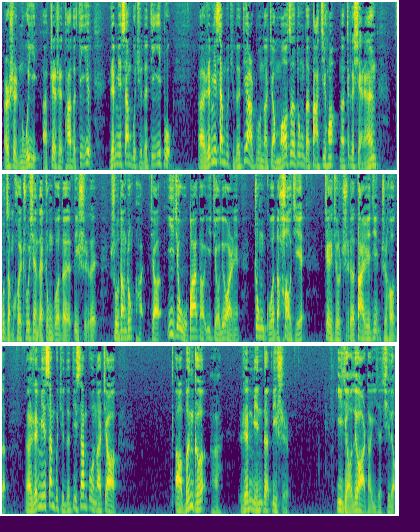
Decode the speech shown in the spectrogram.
而是奴役啊。这是他的第一《人民三部曲》的第一部。呃，《人民三部曲》的第二部呢，叫毛泽东的大饥荒。那这个显然。不怎么会出现在中国的历史的书当中啊，叫一九五八到一九六二年中国的浩劫，这个就指的大跃进之后的。呃，人民三部曲的第三部呢叫啊文革啊人民的历史，一九六二到一九七六，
